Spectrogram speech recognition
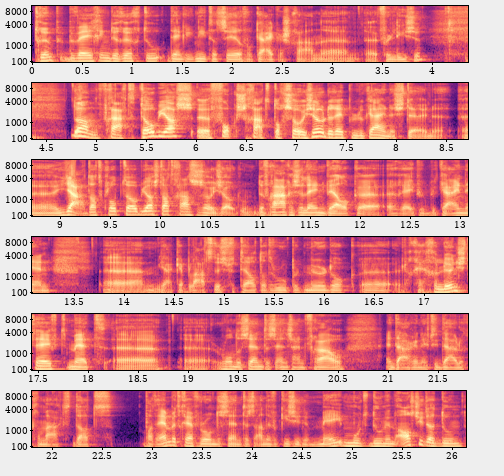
Trump-beweging de rug toe, denk ik niet dat ze heel veel kijkers gaan uh, uh, verliezen. Dan vraagt Tobias, Fox gaat toch sowieso de Republikeinen steunen? ja, dat klopt Tobias, dat gaan ze sowieso doen. De vraag is alleen welke Republikeinen. En ehm, ja, ik heb laatst dus verteld dat Rupert Murdoch geluncht heeft met Ron DeSantis en zijn vrouw. En daarin heeft hij duidelijk gemaakt dat wat hem betreft Ron DeSantis aan de verkiezingen mee moet doen. En als hij dat doet,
